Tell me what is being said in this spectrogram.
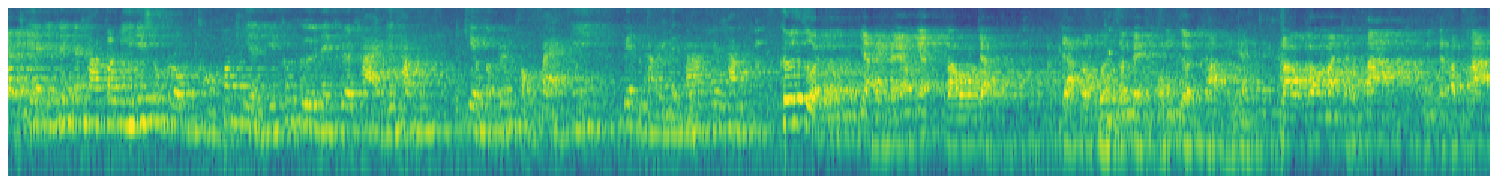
พ่อเขียนนิดนึงนะคะ ตอนนี้ที่ชมรมของพ่อเขียนนี้ก็คือในเครือข่ายที่ทำเกี่ยวกับเรื่องของแฝกนี้ เป็นอะไรกันบ้างนะคะคือส่วนใหญ่แล้วเนี่ยเราจะจากเอาผลสำเร็จของเครือข่ายเนี่ยเราก็มาจัดตั้งของแต่ละภาค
